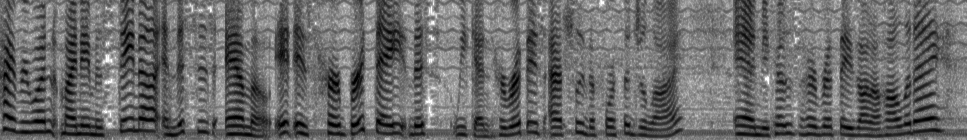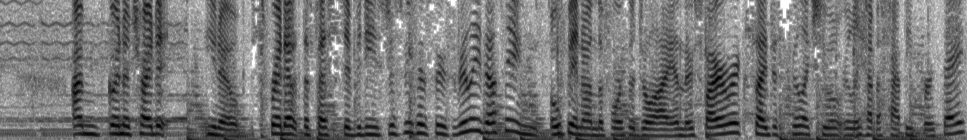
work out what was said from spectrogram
Hi everyone, my name is Dana and this is Amo. It is her birthday this weekend. Her birthday is actually the 4th of July and because her birthday is on a holiday, I'm going to try to, you know, spread out the festivities just because there's really nothing open on the 4th of July and there's fireworks so I just feel like she won't really have a happy birthday.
